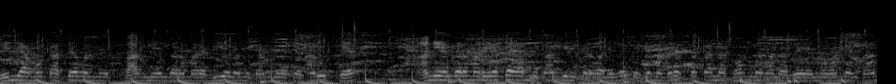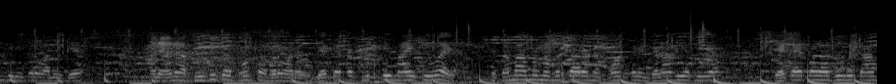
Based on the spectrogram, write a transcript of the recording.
રીલિયા મોટા સેવન ભાગની અંદર અમારે બીએલઓ ની કામગીરી શરૂ છે. આની અંદર અમારી એફઆઈઆરની કામગીરી કરવાની છે કે જેમાં દરેક પ્રકારના ફોર્મ લેવાના છે, એનું ઓનલાઈન કામગીરી કરવાની છે અને આના ફિઝિકલ ફોર્મ પણ ભરવાના છે. જે કાંઈ પણ ખૂટતી માહિતી હોય તે તમામ અમે મતદારોને ફોન કરીને જણાવીએ છીએ. જે કાંઈ પણ અધૂરું કામ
